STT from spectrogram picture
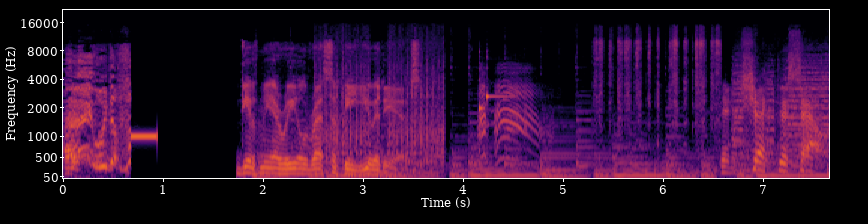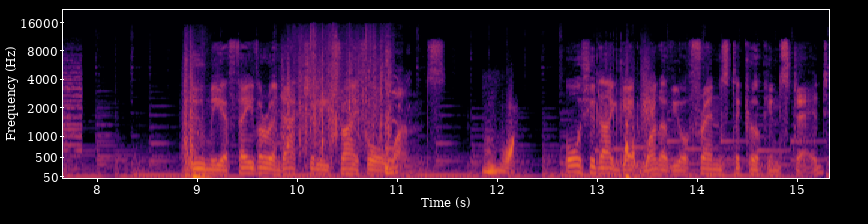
Hey, what the f- Give me a real recipe, you idiot. Then check this out. Do me a favor and actually try for once. Or should I get one of your friends to cook instead?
